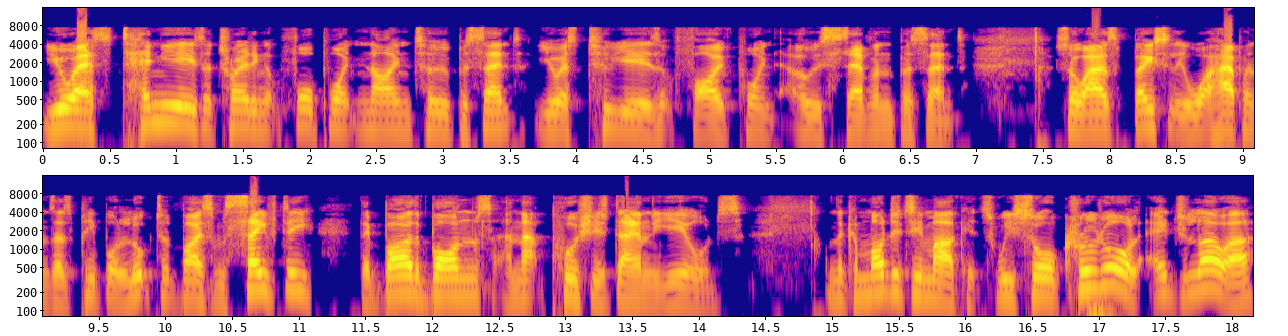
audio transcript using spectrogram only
US 10 years are trading at 4.92%, US 2 years at 5.07%. So, as basically what happens as people look to buy some safety, they buy the bonds and that pushes down the yields. On the commodity markets, we saw crude oil edge lower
